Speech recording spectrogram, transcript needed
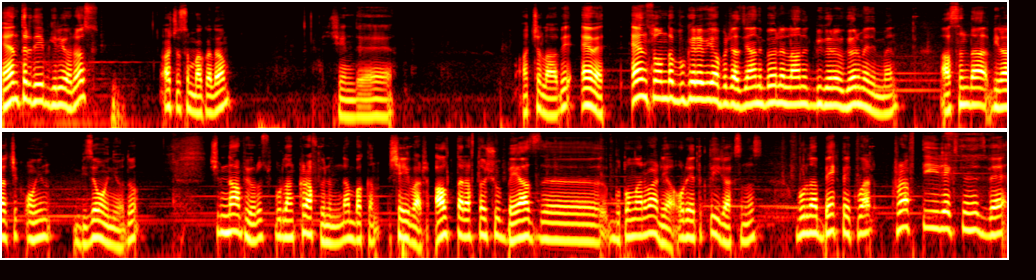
Enter deyip giriyoruz. Açılsın bakalım. Şimdi açıl abi. Evet. En sonunda bu görevi yapacağız. Yani böyle lanet bir görev görmedim ben. Aslında birazcık oyun bize oynuyordu. Şimdi ne yapıyoruz? Buradan craft bölümünden bakın şey var. Alt tarafta şu beyaz e, butonlar var ya oraya tıklayacaksınız. Burada backpack var. Craft diyeceksiniz ve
